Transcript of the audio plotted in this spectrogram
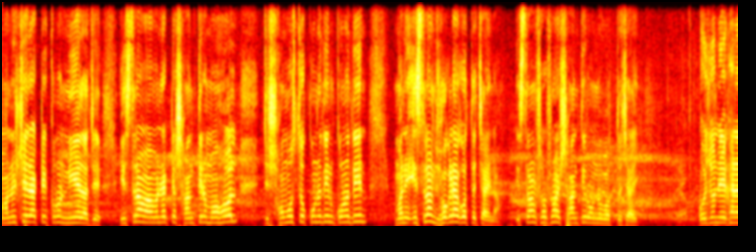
মানুষের একটা কোনো নিয়ত আছে। ইসলাম এমন একটা শান্তির মহল যে সমস্ত কোনো দিন কোনো দিন মানে ইসলাম ঝগড়া করতে চায় না ইসলাম সবসময় শান্তির অনুগত্য চায় ওই জন্য এখানে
